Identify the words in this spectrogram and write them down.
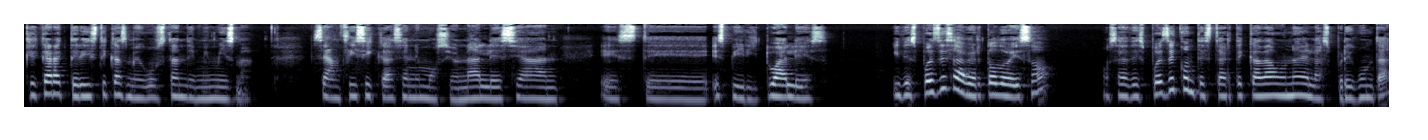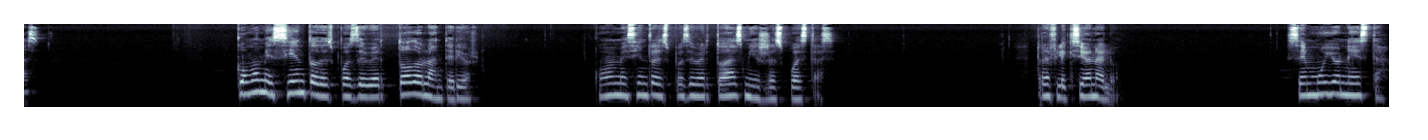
¿qué características me gustan de mí misma? Sean físicas, sean emocionales, sean este, espirituales. Y después de saber todo eso, o sea, después de contestarte cada una de las preguntas, ¿cómo me siento después de ver todo lo anterior? ¿Cómo me siento después de ver todas mis respuestas? Reflexiónalo. Sé muy honesta.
